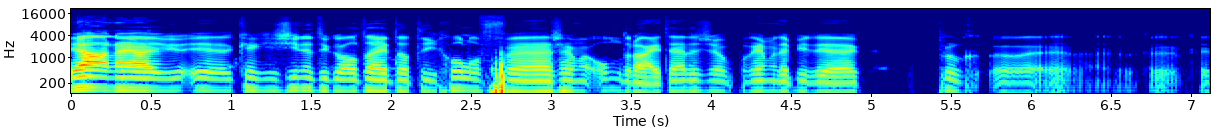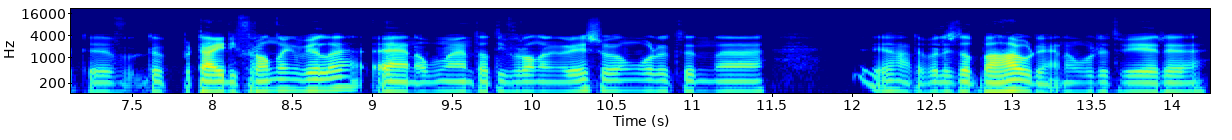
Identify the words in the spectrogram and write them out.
Ja, nou ja, eh, kijk, je ziet natuurlijk altijd dat die golf eh, zeg maar omdraait. Hè? Dus op een gegeven moment heb je eh, de, de, de, de partijen die verandering willen. En op het moment dat die verandering er is, dan wordt het een, ja, dan willen ze dat behouden. En dan wordt het weer, ja,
